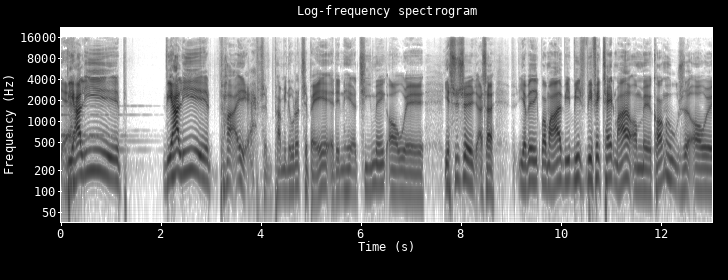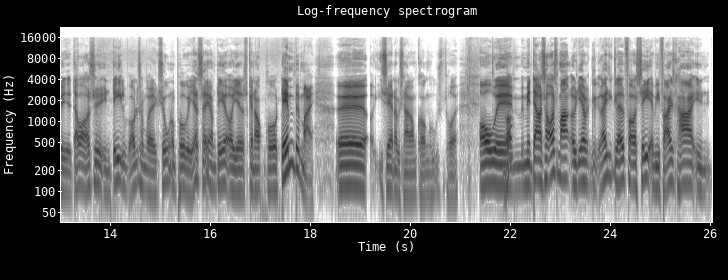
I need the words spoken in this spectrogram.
Yeah. Vi har lige vi har lige et par, ja, et par minutter tilbage af den her time, ikke? og øh, jeg synes, øh, altså, jeg ved ikke hvor meget, vi, vi, vi fik talt meget om øh, kongehuset, og øh, der var også en del voldsomme reaktioner på, hvad jeg sagde om det, og jeg skal nok prøve at dæmpe mig. Øh, især når vi snakker om kongehuset, tror jeg. Og, øh, men der er så også mange, og jeg er rigtig glad for at se, at vi faktisk har en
